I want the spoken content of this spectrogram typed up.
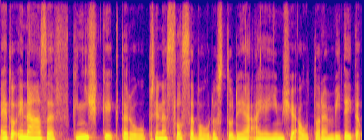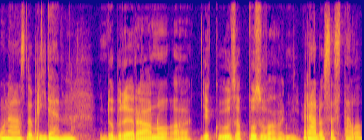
A je to i název knížky, kterou přinesl sebou do studia a jejímž je autorem. Vítejte u nás, dobrý den. Dobré ráno a děkuji za pozvání. Rádo se stalo.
